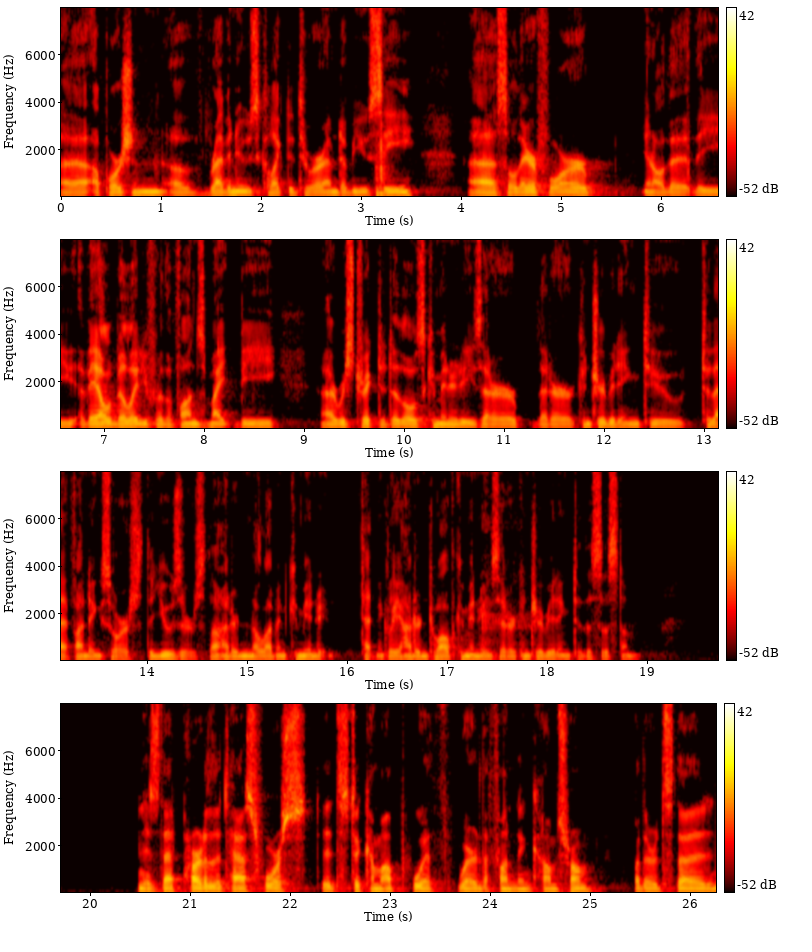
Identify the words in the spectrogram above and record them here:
uh, a portion of revenues collected through our MWC. Uh, So therefore, you know, the, the availability for the funds might be uh, restricted to those communities that are, that are contributing to, to that funding source, the users, the 111 community, technically 112 communities that are contributing to the system. And is that part of the task force? It's to come up with where the funding comes from? Whether it's the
